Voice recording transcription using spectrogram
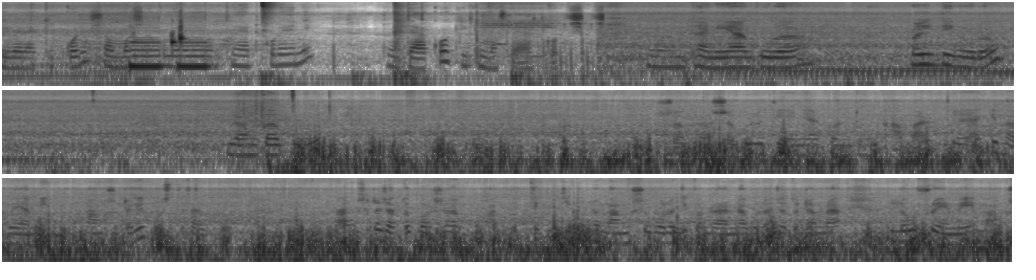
এবার এক এক করে সব মশলাগুলো এর মধ্যে অ্যাড করে নিই। তো দেখো কী কী মশলা অ্যাড করছি। ধনিয়া গুঁড়ো, হলদি গুঁড়ো লঙ্কা গুঁড়ো সব মশলাগুলো দিয়ে নেওয়ার পর আবার ফের একইভাবে আমি মাংসটাকে কষতে থাকব মাংসটা যত কষা হয় প্রত্যেক যে কোনো মাংস বলো যে কোনো রান্না বলো যতটা আমরা লো ফ্লেমে মাংস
